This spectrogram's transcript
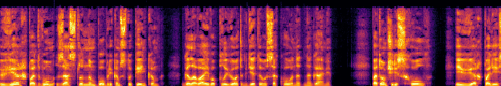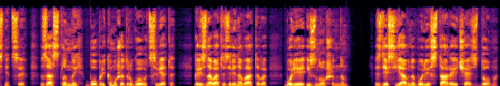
Вверх по двум застланным бобриком ступенькам. Голова его плывет где-то высоко над ногами. Потом через холл и вверх по лестнице, застланный бобриком уже другого цвета, грязновато-зеленоватого, более изношенным. Здесь явно более старая часть дома.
